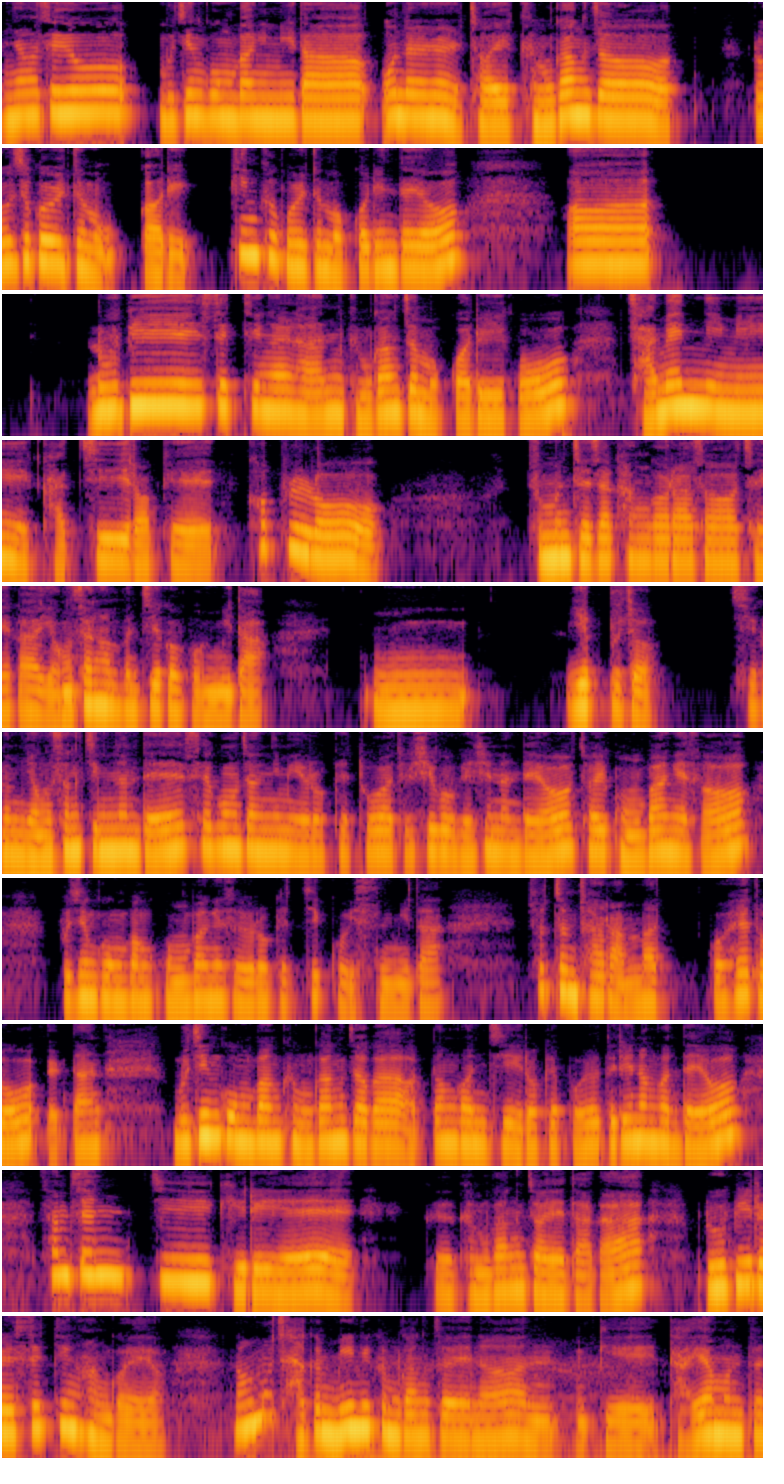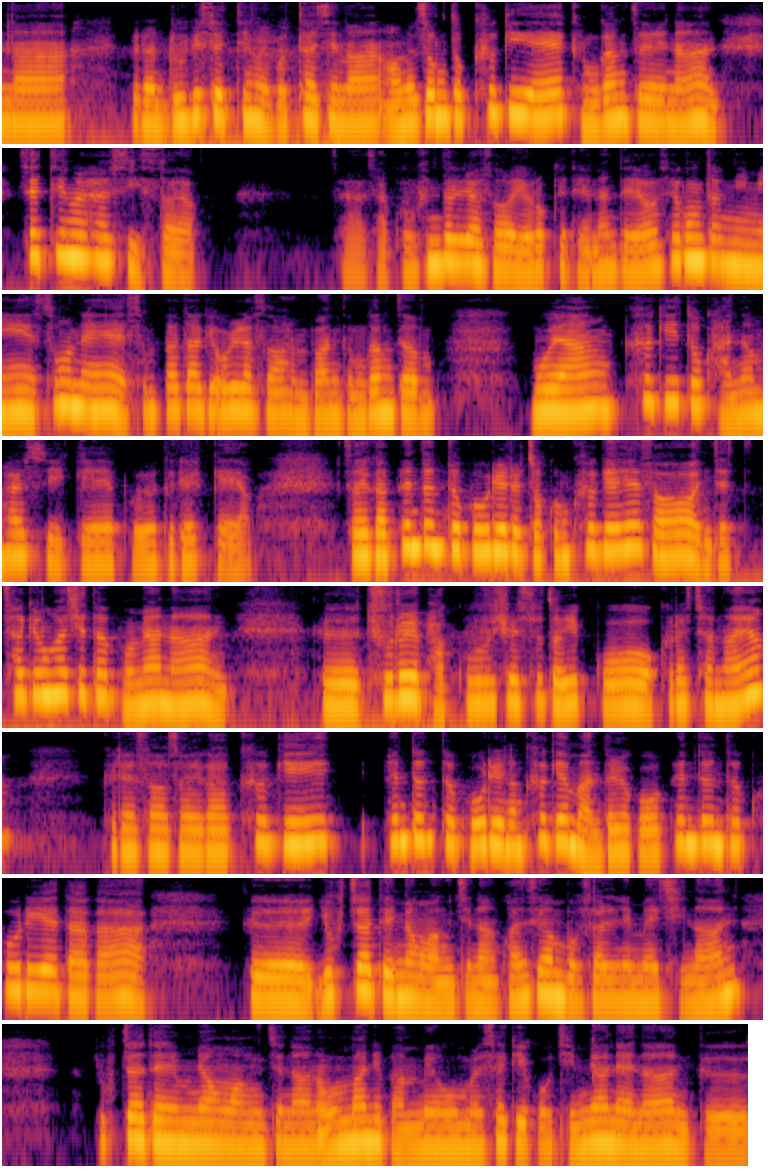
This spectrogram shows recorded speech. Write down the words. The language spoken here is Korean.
안녕하세요. 무진공방입니다. 오늘 저희 금강저 로즈골드 목걸이, 핑크골드 목걸이인데요. 어, 루비 세팅을 한 금강저 목걸이고, 자매님이 같이 이렇게 커플로 주문 제작한 거라서 제가 영상 한번 찍어 봅니다. 음, 예쁘죠? 지금 영상 찍는데 새 공장님이 이렇게 도와주시고 계시는데요. 저희 공방에서 부진 공방 공방에서 이렇게 찍고 있습니다. 초점 잘 안 맞고 해도 일단 무진 공방 금강저가 어떤 건지 이렇게 보여드리는 건데요. 3cm 길이의 그 금강저에다가 루비를 세팅한 거예요. 너무 작은 미니 금강저에는 이렇게 다이아몬드나 이런 루비 세팅을 못하지만 어느 정도 크기의 금강저에는 세팅을 할 수 있어요. 자, 자꾸 흔들려서 이렇게 되는데요. 세공장님이 손에 손바닥에 올려서 한번 금강저 모양 크기도 가늠할 수 있게 보여드릴게요. 저희가 펜던트 고리를 조금 크게 해서 이제 착용하시다 보면은 그 줄을 바꾸실 수도 있고 그렇잖아요. 그래서 저희가 크기 펜던트 고리는 크게 만들고 펜던트 고리에다가 그 육자 대명 왕진한 관세음 보살님의 진한 육자대명 왕진한 온마니 반매움을 새기고 뒷면에는 그,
